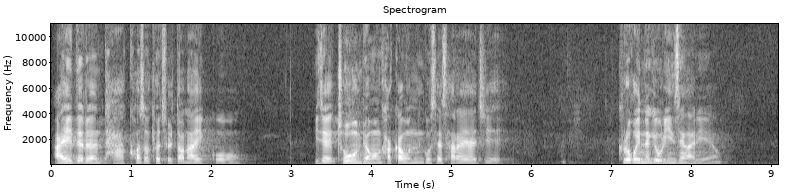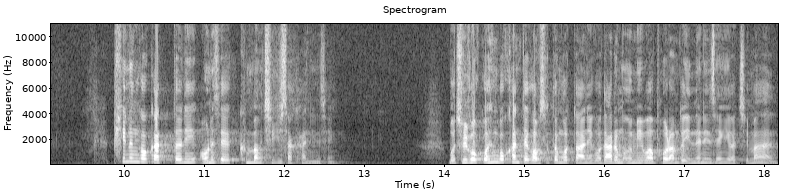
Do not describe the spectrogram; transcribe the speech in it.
아이들은 다 커서 곁을 떠나 있고 이제 좋은 병원 가까운 곳에 살아야지 그러고 있는 게 우리 인생 아니에요? 피는 것 같더니 어느새 금방 지기 시작한 인생. 뭐 즐겁고 행복한 때가 없었던 것도 아니고 나름 의미와 보람도 있는 인생이었지만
